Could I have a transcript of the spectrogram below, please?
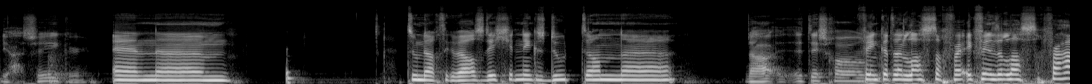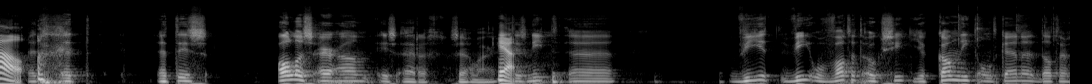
Ja, zeker. En ehm, toen dacht ik wel, als dit je niks doet, dan eh, Nou, het is gewoon... vind ik het een lastig, ver ik vind het een lastig verhaal. Het, het, het is... Alles eraan is erg, zeg maar. Ja. Het is niet... eh, wie, het, wie of wat het ook ziet, je kan niet ontkennen dat er,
